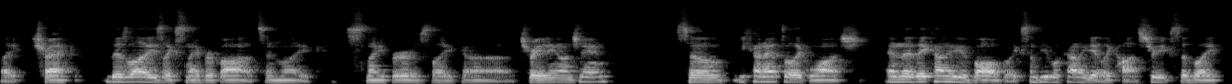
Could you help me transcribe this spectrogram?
like track. There's a lot of these like sniper bots and like snipers like uh, trading on chain. So you kind of have to like watch, and then they kind of evolve. Like some people kind of get like hot streaks of like,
